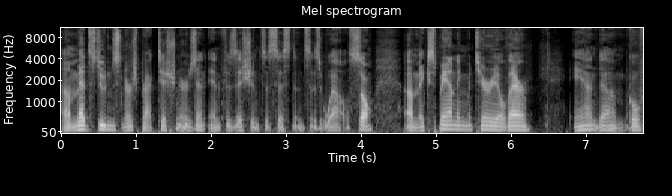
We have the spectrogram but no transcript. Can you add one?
uh, med students, nurse practitioners, and, and physicians' assistants as well. So, um, expanding material there, and um, go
